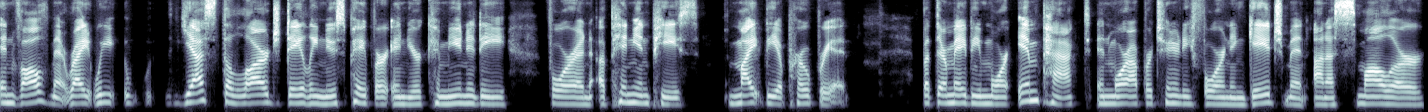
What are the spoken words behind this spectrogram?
involvement, right? We, yes, the large daily newspaper in your community for an opinion piece might be appropriate, but there may be more impact and more opportunity for an engagement on a smaller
